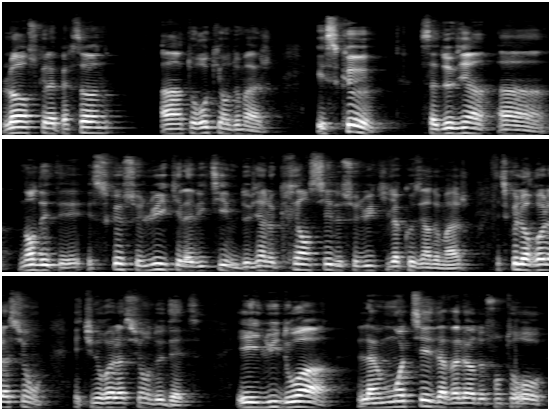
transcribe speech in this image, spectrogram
lorsque la personne a un taureau qui endommage, est-ce que ça devient un endetté? Est-ce que celui qui est la victime devient le créancier de celui qui lui a causé un dommage? Est-ce que leur relation est une relation de dette? Et il lui doit la moitié de la valeur de son taureau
